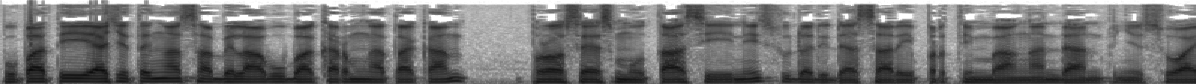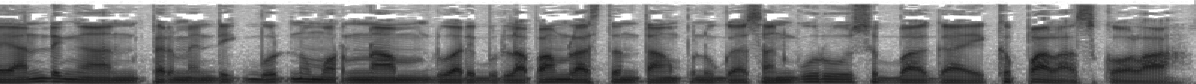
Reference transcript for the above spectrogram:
Bupati Aceh Tengah Sabela Abu Bakar mengatakan Proses mutasi ini sudah didasari pertimbangan dan penyesuaian dengan Permendikbud nomor 6 2018 tentang penugasan guru sebagai kepala sekolah.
